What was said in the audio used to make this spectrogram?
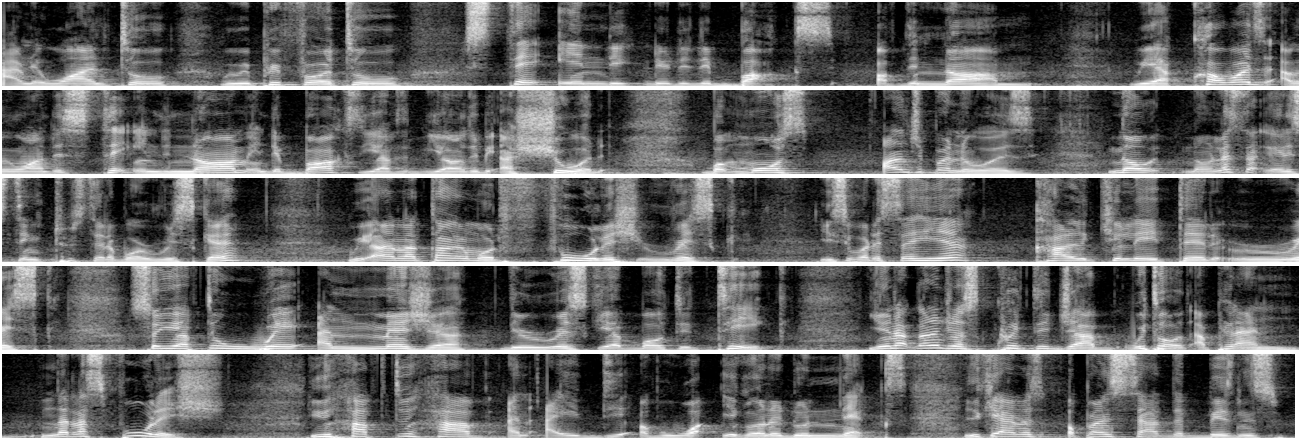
and we want to we prefer to stay in the, the, the box of the norm we are cowards and we want to stay in the norm in the box you have to be, you have to be assured but most entrepreneurs, no, no, let's not get this thing twisted about risk, eh? We are not talking about foolish risk. You see what I say here? Calculated risk. So you have to weigh and measure the risk you're about to take. You're not gonna just quit the job without a plan. Now that's foolish. You have to have an idea of what you're gonna do next. You can't just up and start the business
